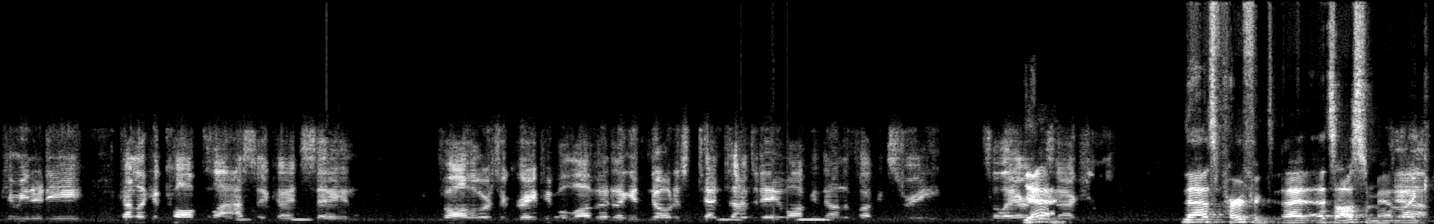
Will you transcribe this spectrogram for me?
community, kind of like a call classic, I'd say. And followers are great. People love it. I get noticed ten times a day walking down the fucking street. It's hilarious, Yeah. actually. That's perfect. That's awesome, man. Yeah. Like,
